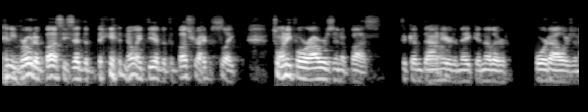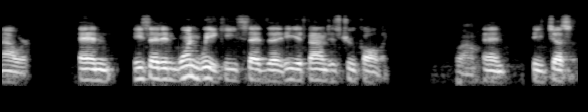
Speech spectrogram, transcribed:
And he rode a bus. He said the, he had no idea, but the bus ride was like 24 hours in a bus to come down Wow. here to make another $4 an hour. And he said in one week, he said that he had found his true calling Wow. and he just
